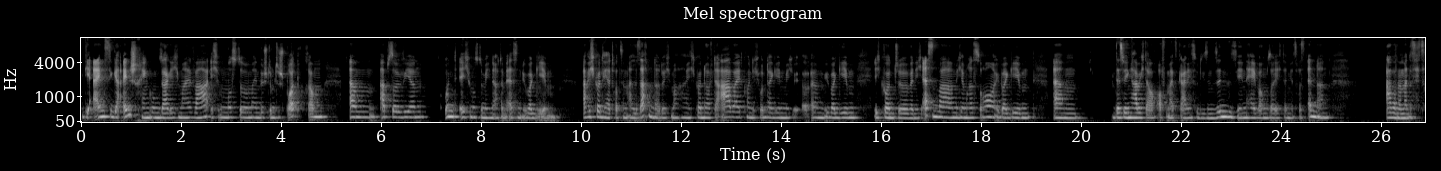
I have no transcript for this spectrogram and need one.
die einzige Einschränkung, sage ich mal, war, ich musste mein bestimmtes Sportprogramm ähm, absolvieren und ich musste mich nach dem Essen übergeben. Aber ich konnte ja trotzdem alle Sachen dadurch machen. Ich konnte auf der Arbeit, konnte ich runtergehen, mich ähm, übergeben. Ich konnte, wenn ich essen war, mich im Restaurant übergeben. Ähm, deswegen habe ich da auch oftmals gar nicht so diesen Sinn gesehen, hey, warum soll ich denn jetzt was ändern? Aber wenn man das jetzt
